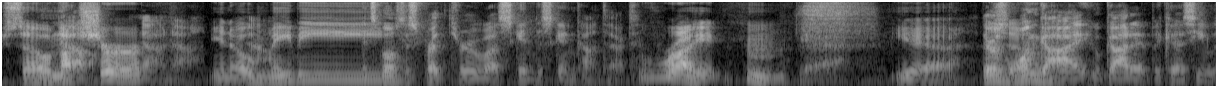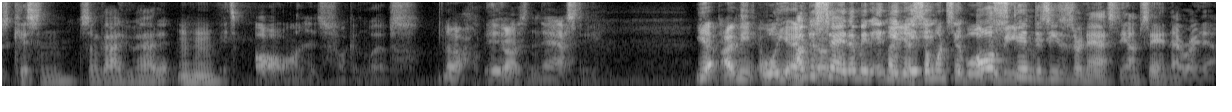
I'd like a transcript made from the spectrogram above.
so. I'm No. not sure. No, no. You know, No. maybe It's mostly spread through uh, skin to skin contact. right. Hmm. Yeah. Yeah. There was So- one guy who got it because he was kissing some guy who had it. Mm-hmm. It's all on his fucking lips. Oh, It God. is nasty. Yeah, I mean, well, yeah. I'm just uh, saying. I mean, it, no, yeah, it- someone it- said, well, all could be- skin diseases are nasty. I'm saying that right now.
